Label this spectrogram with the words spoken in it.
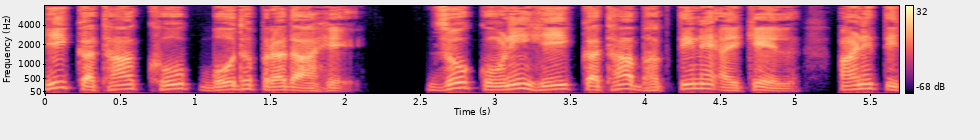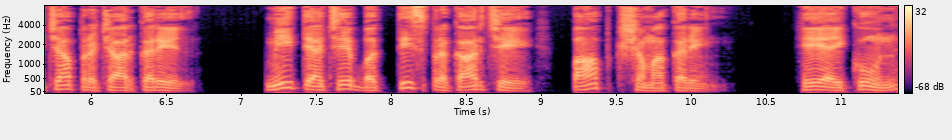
ही कथा खूप बोधप्रद आहे. जो कोणी ही कथा भक्तीने ऐकेल आणि तिचा प्रचार करेल मी त्याचे बत्तीस प्रकारचे पाप क्षमा करेन. हे ऐकून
